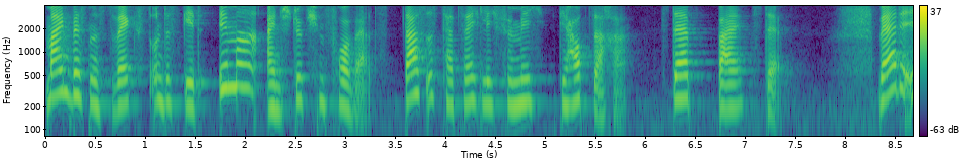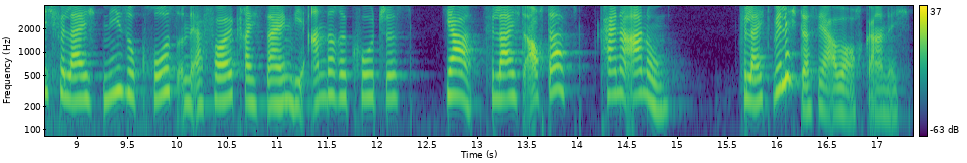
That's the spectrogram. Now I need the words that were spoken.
Mein Business wächst und es geht immer ein Stückchen vorwärts. Das ist tatsächlich für mich die Hauptsache. Step by Step. Werde ich vielleicht nie so groß und erfolgreich sein wie andere Coaches? Ja, vielleicht auch das. Keine Ahnung. Vielleicht will ich das ja aber auch gar nicht.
